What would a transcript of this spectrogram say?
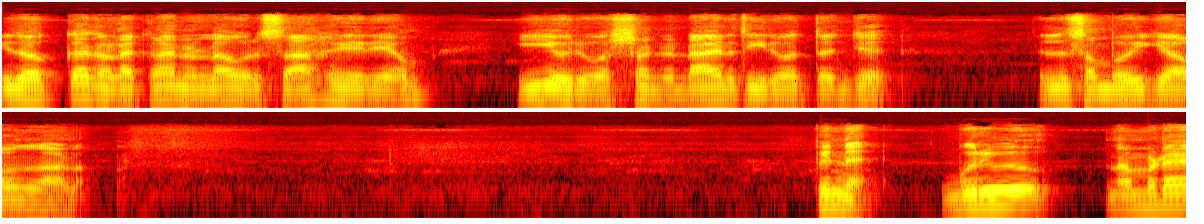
ഇതൊക്കെ നടക്കാനുള്ള ഒരു സാഹചര്യം ഈ ഒരു വർഷം രണ്ടായിരത്തി ഇരുപത്തഞ്ച് സംഭവിക്കാവുന്നതാണ്. പിന്നെ ഗുരു നമ്മുടെ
